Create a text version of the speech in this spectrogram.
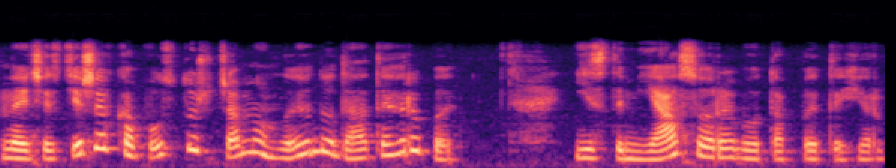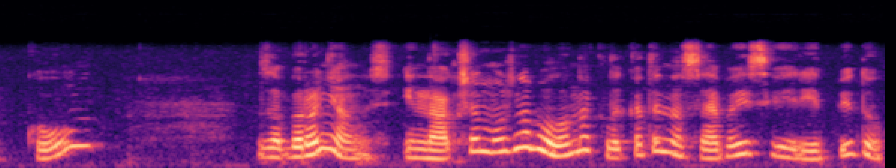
Найчастіше в капусту ще могли додати гриби. Їсти м'ясо, рибу та пити гірку заборонялось, інакше можна було накликати на себе і свій рід біду.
